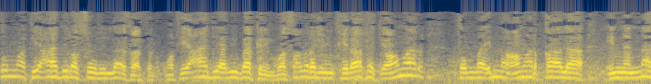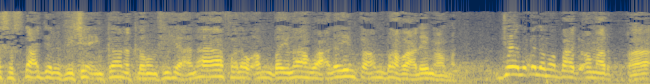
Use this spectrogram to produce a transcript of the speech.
ثم في عهد رسول الله صلى الله عليه وسلم. وفي عهد أبي بكر. وصدرا من خلافة عمر. ثم إن عمر قال إن الناس استعجلوا في شيء كانت لهم فيه أناء فلو أمضيناه عليهم فأمضاه عليهم عمر. جاء العلماء بعد عمر. آه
